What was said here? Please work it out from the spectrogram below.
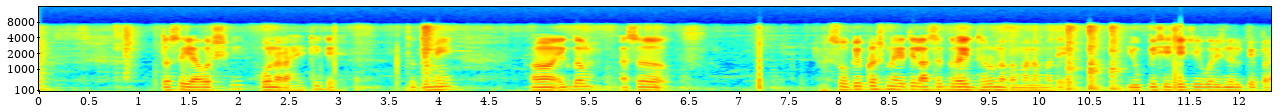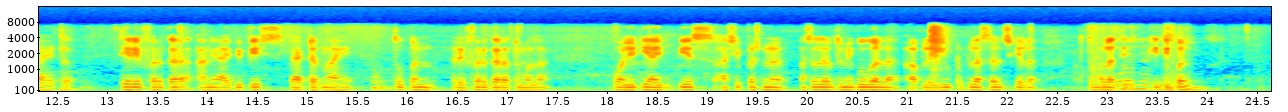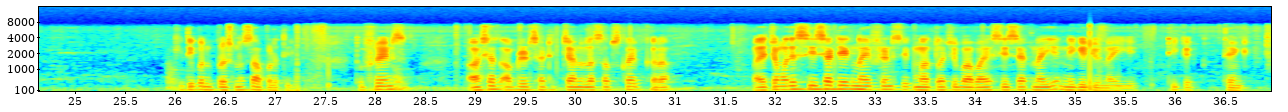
तसं यावर्षी होणार आहे. ठीक आहे? तर तुम्ही एकदम असं सोपे प्रश्न येतील असं गृहीत धरू नका मनामध्ये. यू पी सीचे जे ओरिजिनल पेपर आहेत ते रेफर करा आणि I B P S pattern आहे तो पण रेफर करा तुम्हाला. Quality I B P S असे प्रश्न असं जर तुम्ही गुगलला आपलं यूट्यूबला सर्च केलं तर तुम्हाला ते किती पण किती पण प्रश्न सापडतील. तर फ्रेंड्स अशाच अपडेटसाठी चॅनलला सबस्क्राईब करा. याच्यामध्ये सी सॅट एक नाही फ्रेंड्स एक महत्त्वाची बाब आहे. सी सॅट नाही आहे निगेटिव्ह नाही आहे. ठीक आहे थँक्यू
